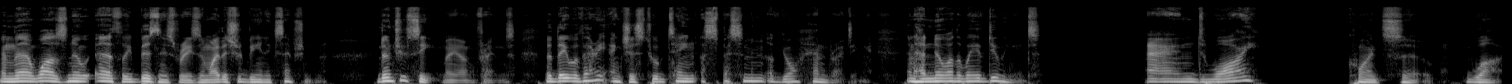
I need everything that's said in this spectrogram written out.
and there was no earthly business reason why there should be an exception. Don't you see, my young friend, that they were very anxious to obtain a specimen of your handwriting, and had no other way of doing it? And why? Quite so. Why?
